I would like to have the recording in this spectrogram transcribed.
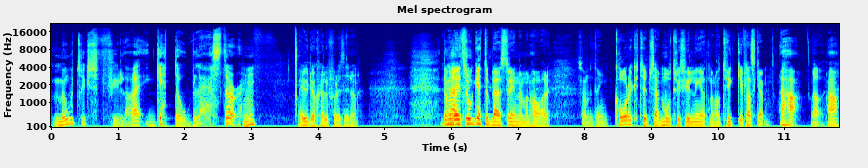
mottrycksfyllare Ghetto Blaster. Mm. Jag gjorde det själv förr i tiden. De Eller jag tror Ghetto Blaster är när man har sån liten kork, typ så här mottrycksfyllning, att man har tryck i flaskan. Aha. Ja. Ja.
